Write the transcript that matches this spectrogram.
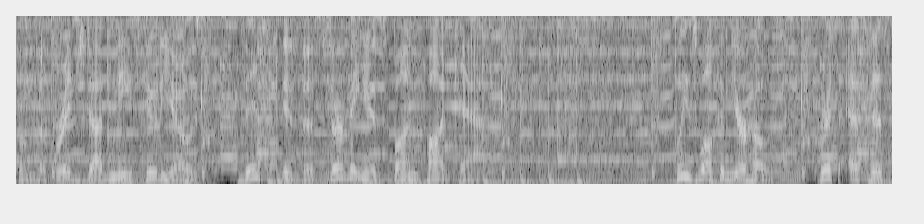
From the Bridge.me studios, this is the Serving is Fun podcast. Please welcome your hosts, Chris Estes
